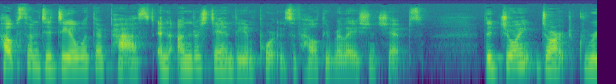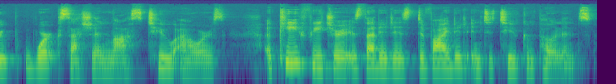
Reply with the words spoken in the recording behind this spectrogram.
helps them to deal with their past, and understand the importance of healthy relationships. The joint DART group work session lasts two hours. A key feature is that it is divided into two components.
